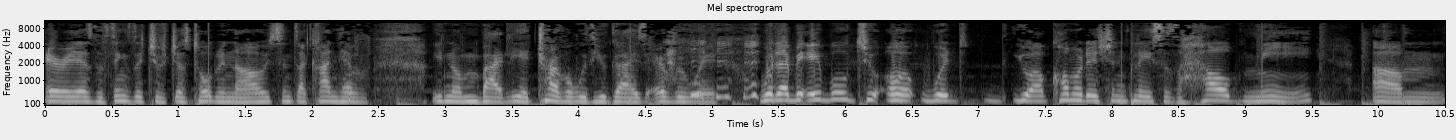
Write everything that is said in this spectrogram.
areas, the things that you've just told me now, since I can't have, you know, Mbali, I travel with you guys everywhere. would I be able to, or would your accommodation places help me, um,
